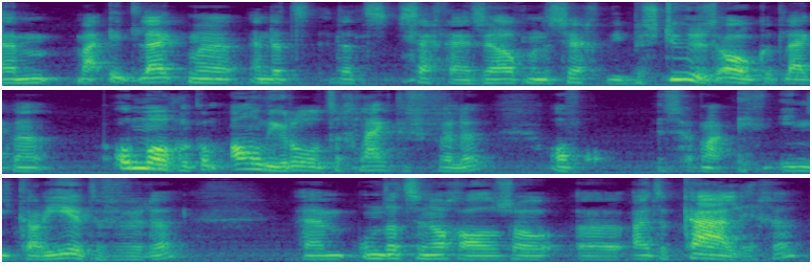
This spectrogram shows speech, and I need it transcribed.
Um, maar het lijkt me, en dat, dat zegt hij zelf, maar dat zegt die bestuurders ook, het lijkt me onmogelijk om al die rollen tegelijk te vervullen, of zeg maar in je carrière te vervullen, um, omdat ze nogal zo uh, uit elkaar liggen.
